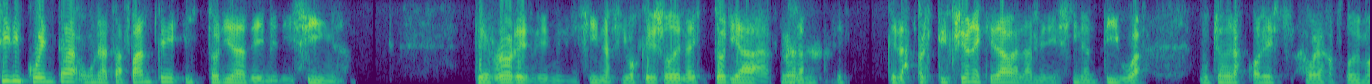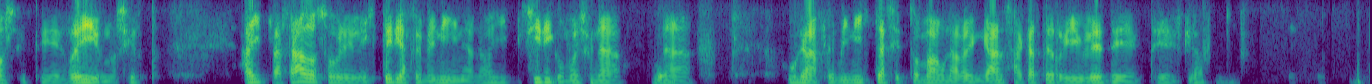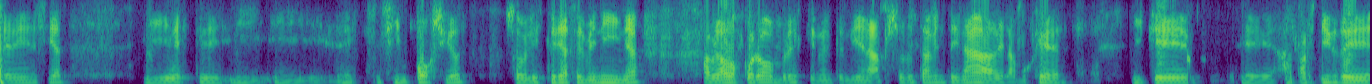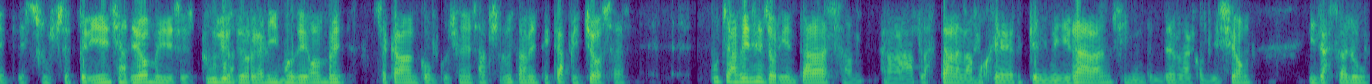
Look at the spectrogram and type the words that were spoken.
Siri cuenta una atrapante historia de medicina, terrores de medicina, si vos querés, o de la historia de, las prescripciones que daba la medicina antigua, muchas de las cuales ahora nos podemos este, reír, ¿no es cierto? Hay tratados sobre la histeria femenina, ¿no? Y Siri, como es una, una feminista se toma una venganza acá terrible de, de, conferencias y este y, este, simposios sobre la historia femenina hablados por hombres que no entendían absolutamente nada de la mujer y que eh, a partir de, sus experiencias de hombre y de sus estudios de organismos de hombre sacaban conclusiones absolutamente caprichosas, muchas veces orientadas a, a aplastar a la mujer, que denigraban sin entender la condición y la salud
